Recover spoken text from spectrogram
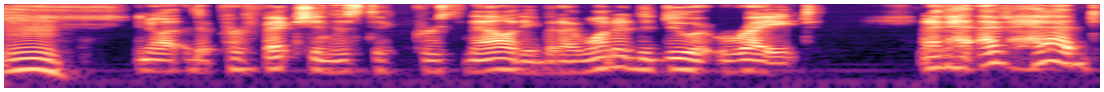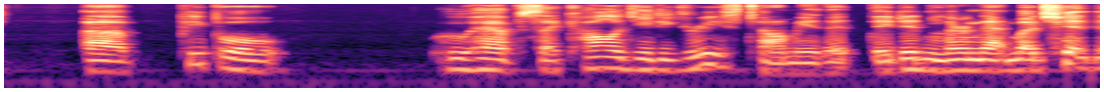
Mm. you know, the perfectionistic personality, but I wanted to do it right. And I've I've had uh, people who have psychology degrees tell me that they didn't learn that much in,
